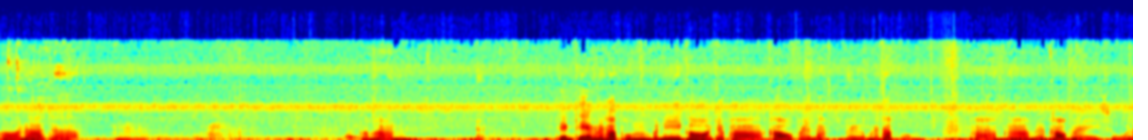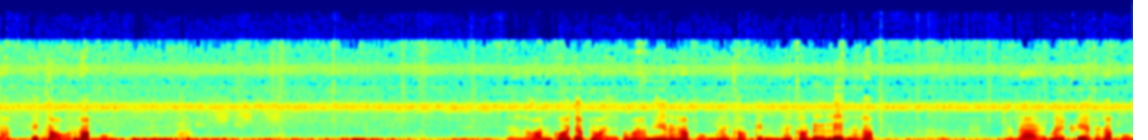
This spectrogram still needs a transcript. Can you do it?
ก็น่าจะประมาณ ที่ยงเที่ยงๆนะครับ ผมวันนี้ก็จะพาเข้าไปหลักเดิมนะครับ ผมผาอาบน้ำแล้วเข้าไปสู่หลักที่เก่านะครับ ผมแต่ละวันก็จะปล่อยประมาณนี้นะครับ ผมให้เขากินให้เขาเดินเล่นนะครับ จะได้ไม่เครียดนะครับ ผม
